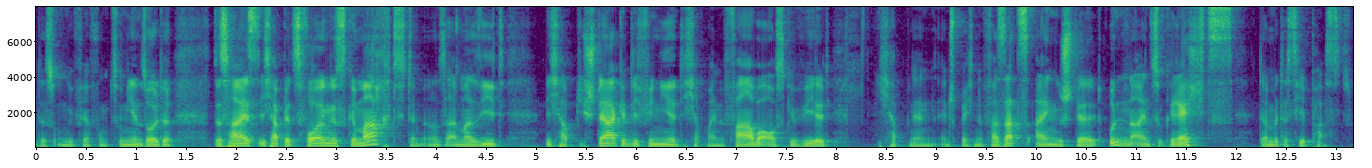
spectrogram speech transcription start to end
das ungefähr funktionieren sollte. Das heißt, ich habe jetzt folgendes gemacht, damit man uns einmal sieht. Ich habe die Stärke definiert, ich habe meine Farbe ausgewählt, ich habe einen entsprechenden Versatz eingestellt und einen Einzug rechts damit das hier passt.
